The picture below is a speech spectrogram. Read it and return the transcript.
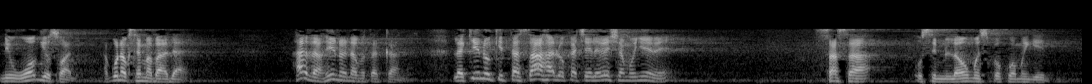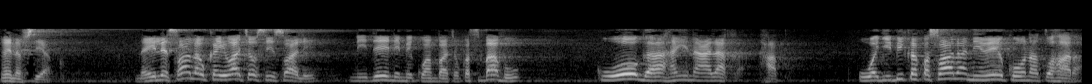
ni uoge swali. Hakuna kusema baadaye. Hadha hino inavyotakana lakini ukitasaha ukachelewesha mwenyewe sasa usimlaumu isipokuwa mwingine. Wewe nafsi yako. Na ile swala ukaiwacha usiswali ni deni imekuambata kwa sababu kuoga haina alaka hapa uwajibika kwa sala ni wewe kuona tahara.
